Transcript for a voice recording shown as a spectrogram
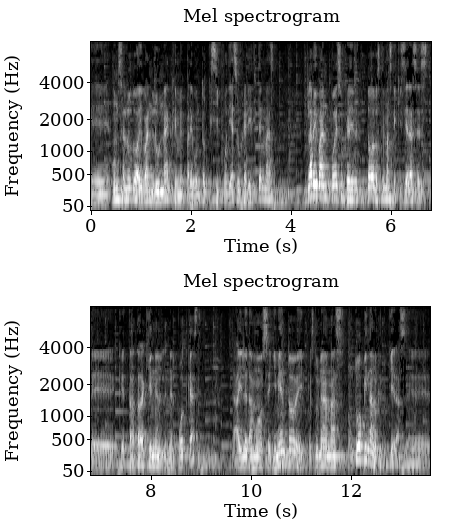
Eh, un saludo a Iván Luna, que me preguntó que si podía sugerir temas. Claro, Iván, puedes sugerir todos los temas que quisieras este, que tratar aquí en el, podcast. Ahí le damos seguimiento y pues tú nada más, tú opina lo que tú quieras. eh,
